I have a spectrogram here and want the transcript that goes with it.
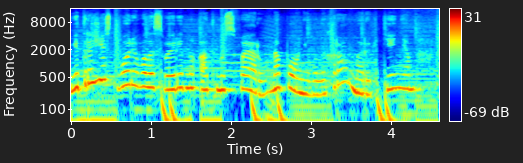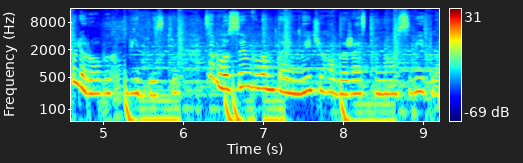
Вітражі створювали своєрідну атмосферу, наповнювали храм мерехтінням кольорових відблисків. Це було символом таємничого божественного світла,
